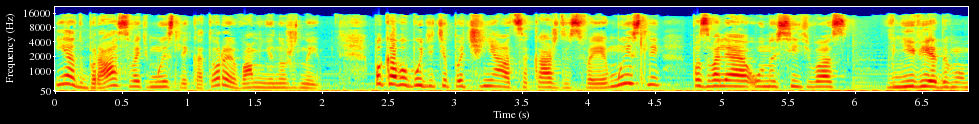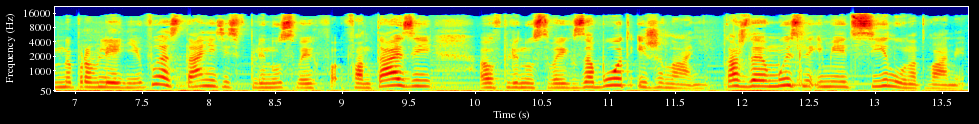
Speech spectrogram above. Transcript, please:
и отбрасывать мысли, которые вам не нужны. Пока вы будете подчиняться каждой своей мысли, позволяя уносить вас в неведомом направлении, вы останетесь в плену своих фантазий, э, в плену своих забот и желаний. Каждая мысль имеет силу над вами,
